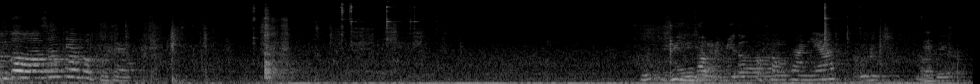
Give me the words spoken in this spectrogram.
그거 상태 한번 보세요. 정상입니다. 정상이야. 네.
